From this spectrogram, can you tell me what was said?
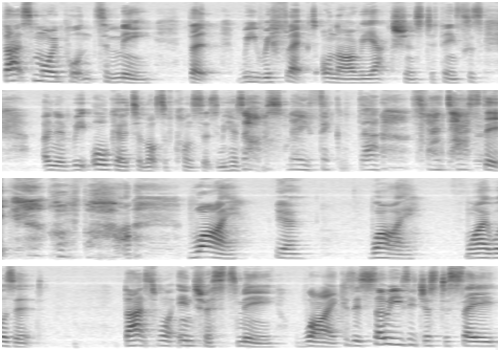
That's more important to me that we reflect on our reactions to things because I know we all go to lots of concerts and we hear, oh, it's amazing, it's fantastic. Oh, why? Yeah. Why? Why was it? That's what interests me. Why? Because it's so easy just to say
